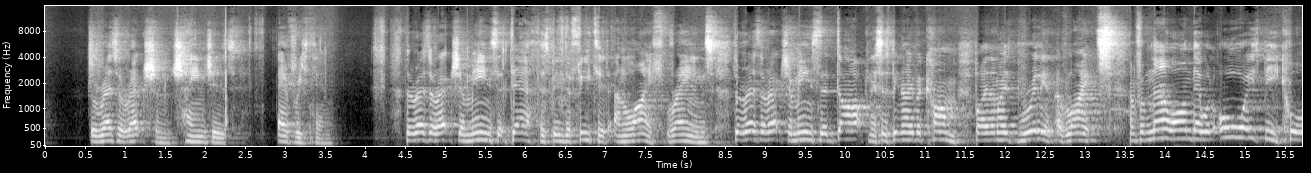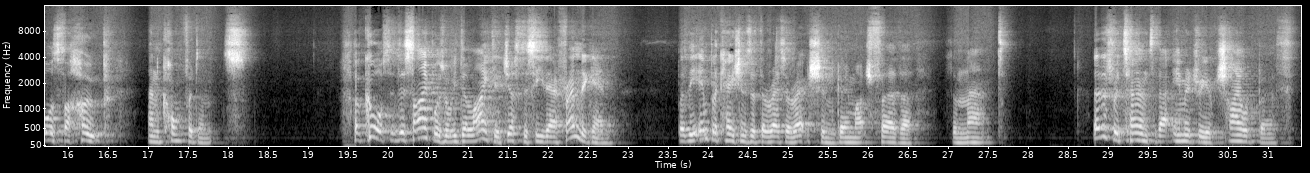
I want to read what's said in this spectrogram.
the resurrection changes everything. The resurrection means that death has been defeated and life reigns. The resurrection means that darkness has been overcome by the most brilliant of lights. And from now on, there will always be cause for hope and confidence. Of course, the disciples will be delighted just to see their friend again, but the implications of the resurrection go much further than that. Let us return to that imagery of childbirth.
